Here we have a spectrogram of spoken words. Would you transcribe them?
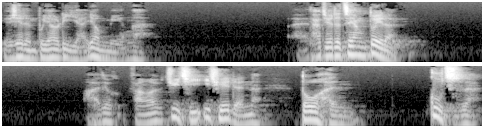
有些人不要利啊，要名啊。哎，他觉得这样对了，啊，就反而聚齐一群人呢，都很固执啊，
